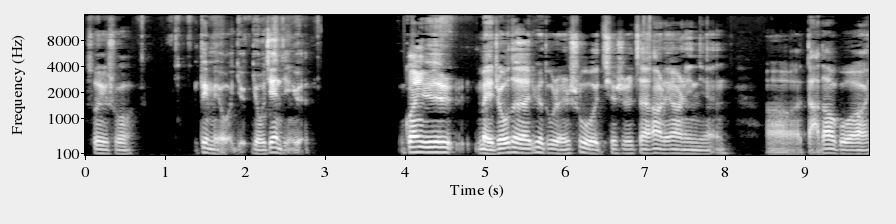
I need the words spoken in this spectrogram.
所以说并没有邮邮件订阅。关于每周的阅读人数，其实在二零二零年，呃，达到过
